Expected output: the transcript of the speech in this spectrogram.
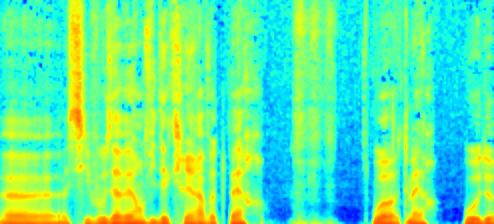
euh, si vous avez envie d'écrire à votre père ou à votre mère ou aux deux.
